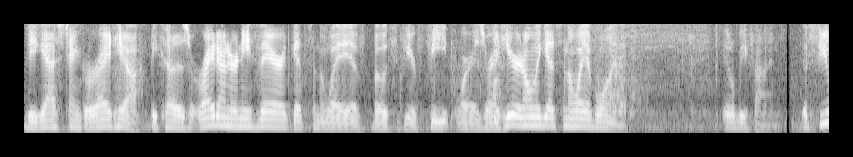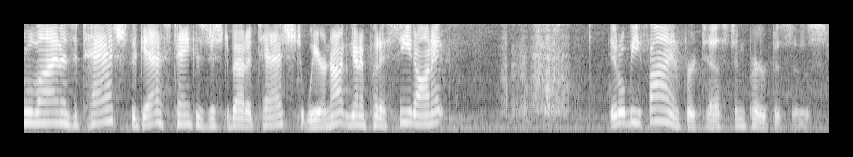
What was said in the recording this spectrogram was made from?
the gas tank right here because right underneath there it gets in the way of both of your feet, whereas right here it only gets in the way of one. It'll be fine. The fuel line is attached. The gas tank is just about attached. We are not going to put a seat on it. It'll be fine for testing purposes.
